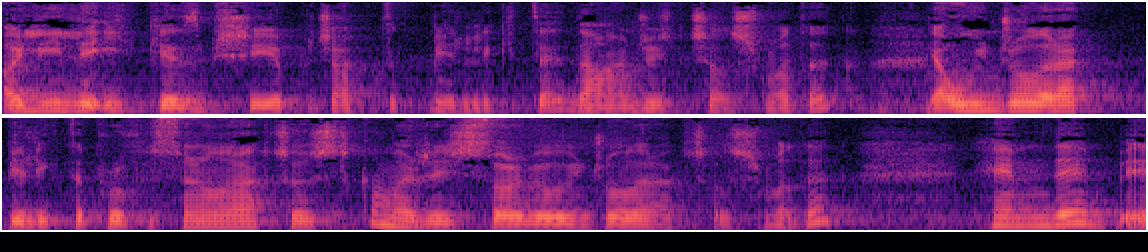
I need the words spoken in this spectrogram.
Ali ile ilk kez bir şey yapacaktık birlikte. Daha önce hiç çalışmadık. Ya oyuncu olarak birlikte profesyonel olarak çalıştık ama rejisör ve oyuncu olarak çalışmadık. Hem de e,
